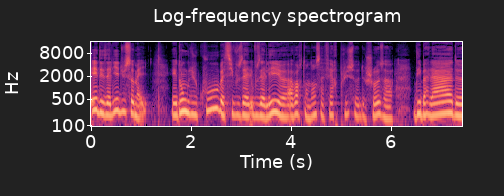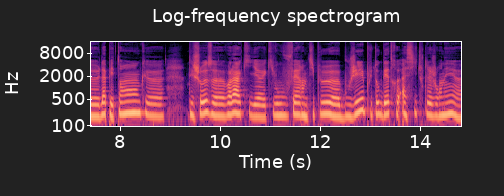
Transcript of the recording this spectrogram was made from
et des alliés du sommeil. Et donc du coup, bah, si vous allez, vous allez avoir tendance à faire plus de choses, des balades, la pétanque, des choses euh, voilà qui, euh, qui, vont vous faire un petit peu euh, bouger plutôt que d'être assis toute la journée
